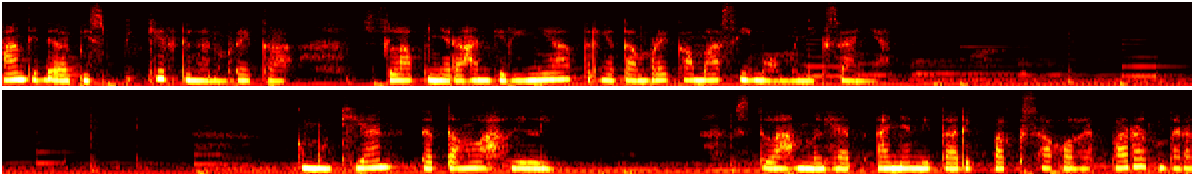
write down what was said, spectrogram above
An tidak habis pikir dengan mereka. Setelah penyerahan dirinya, ternyata mereka masih mau menyiksanya. Kemudian datanglah Lily. Setelah melihat An yang ditarik paksa oleh para tentara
